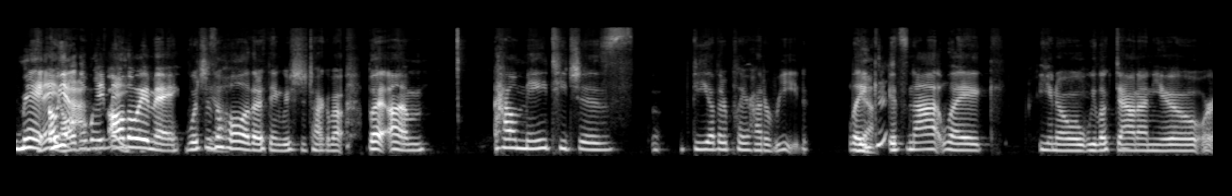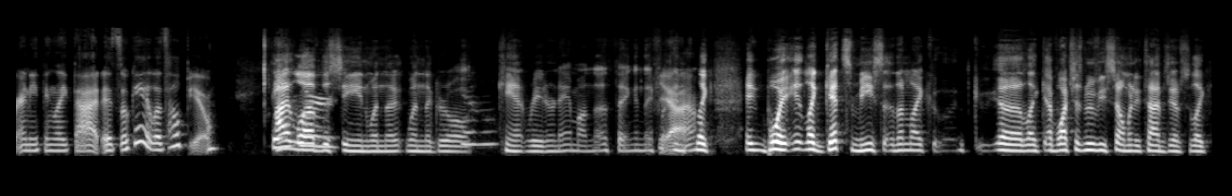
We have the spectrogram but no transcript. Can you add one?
May. May, oh all yeah, the way all the way May, which is Yeah. a whole other thing we should talk about. But um, how May teaches the other player how to read. Like Yeah. it's not like you know we look down on you or anything like that. It's okay. Let's help you. I They love the scene when the when the girl Yeah. can't read her name on the thing and they Yeah. and like and boy it like gets me so, and I'm like uh like I've watched this movie so many times and I'm so like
